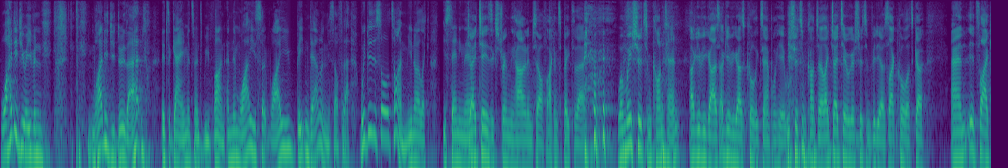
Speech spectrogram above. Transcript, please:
Why did you even? Why did you do that? It's a game. It's meant to be fun. And then why are you so? Why are you beating down on yourself for that? We do this all the time. You know, like you're standing there. JT is extremely hard on himself. I can speak to that. when we shoot some content, I'll give you guys. I'll give you guys a cool example here. We shoot some content. Like JT, we're gonna shoot some videos. Like, cool, let's go. And it's like,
